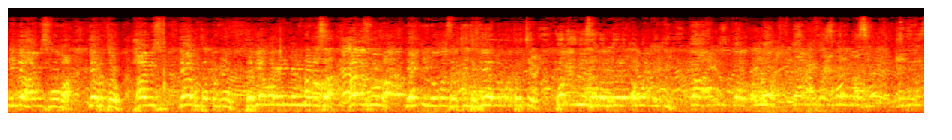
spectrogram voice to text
inda hamisu ba ya fito. Hamisu ya fita burbu tafiya maganin gari ne nisa hamisu ba ya ƙi noman sarki tafiya noman farce. Ko in yi saba mutum da ƙawon yaki. Ga hamisu ga ƙwallo ga idris barmasi idris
